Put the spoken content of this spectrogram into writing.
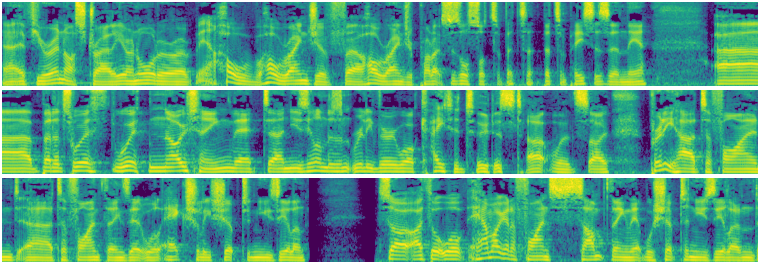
if you're in Australia and order a you know, whole whole range of whole range of products. There's all sorts of bits bits and pieces in there. Uh, but it's worth worth noting that uh, New Zealand isn't really very well catered to to start with, so pretty hard to find uh, to find things that will actually ship to New Zealand. So I thought, well, how am I going to find something that will ship to New Zealand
